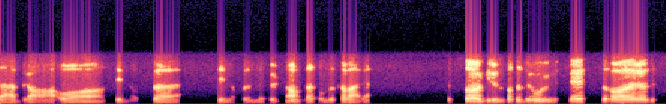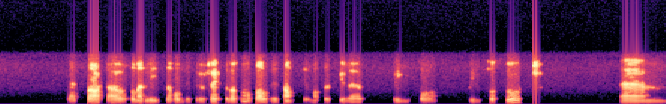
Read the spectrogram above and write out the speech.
det er bra å stille opp eh, stille opp under fullt navn. Det er sånn det skal være. Så Grunnen til at det dro ut litt, var Det starta jo som et lite hobbyprosjekt. Og da måtte aldri samtidig med at det skulle bli så, bli så stort. Um,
